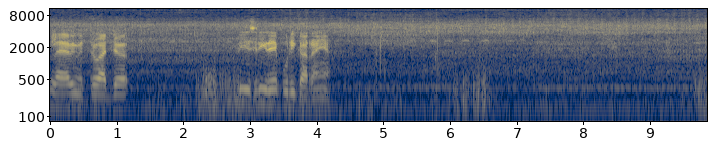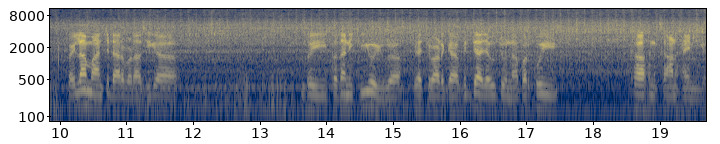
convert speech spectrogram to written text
ਲੈ ਵੀ ਮਿੱਤਰੋ, ਅੱਜ ਤੀਸਰੀ ਰੇ ਪੂਰੀ ਕਰ ਰਹੇ ਆ। ਪਹਿਲਾਂ ਮਨ ਚ ਡਰ ਬੜਾ ਸੀਗਾ ਬਈ ਪਤਾ ਨਹੀਂ ਕੀ ਹੋ ਵਿੱਚ ਵੜ ਗਿਆ ਵਿੱਧਿਆ ਜਾਊ ਝੋਨਾ, ਪਰ ਕੋਈ ਖਾਸ ਨੁਕਸਾਨ ਹੈ ਨਹੀਂਗਾ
